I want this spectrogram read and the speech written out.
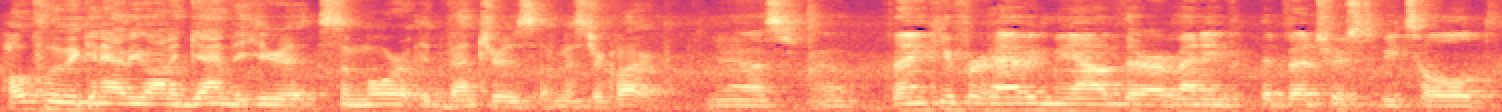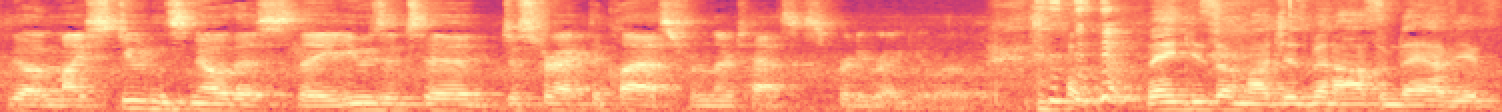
Hopefully, we can have you on again to hear some more adventures of Mr. Clark. Yes, uh, thank you for having me out. There are many adventures to be told. Uh, my students know this. They use it to distract the class from their tasks pretty regularly. Thank you so much. It's been awesome to have you.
